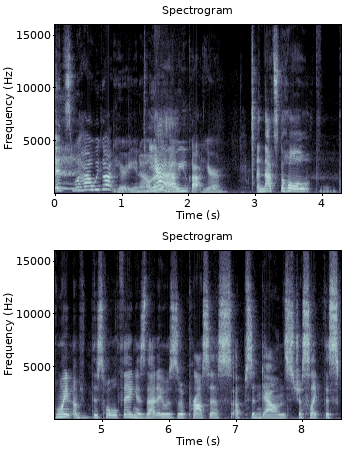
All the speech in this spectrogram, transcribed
it's how we got here, you know. Yeah. how you got here. and that's the whole point of this whole thing is that it was a process, ups and downs, just like this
